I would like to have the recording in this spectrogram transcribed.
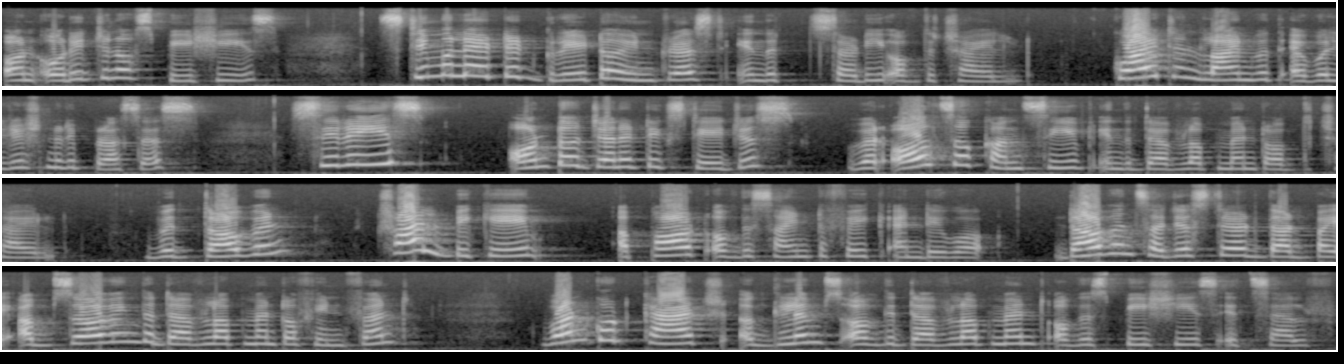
on origin of species stimulated greater interest in the study of the child. Quite in line with evolutionary process, series ontogenetic stages were also conceived in the development of the child. With Darwin, child became a part of the scientific endeavor. Darwin suggested that by observing the development of infant, one could catch a glimpse of the development of the species itself.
